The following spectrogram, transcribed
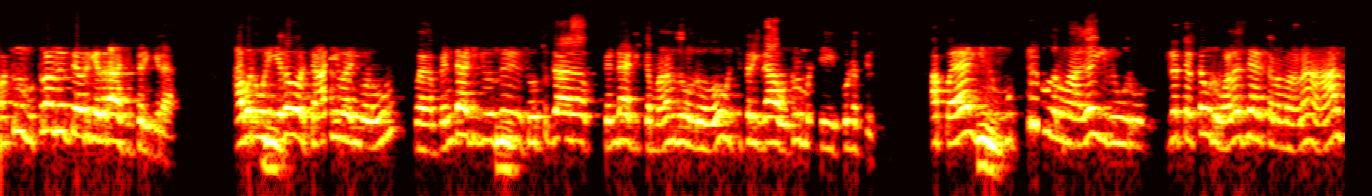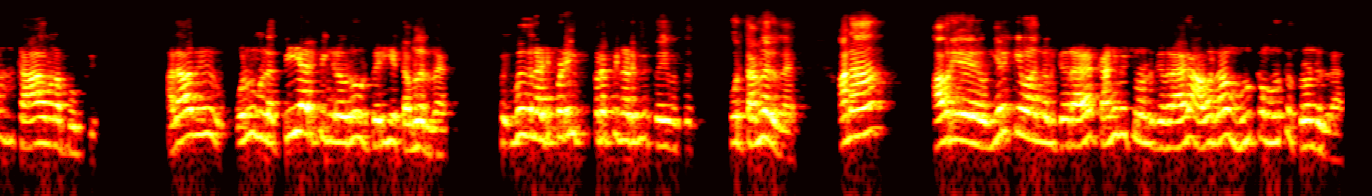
பசுமன் முத்துராமலிங்க தேவருக்கு எதிராக சித்தரிக்கிறார். அவர் ஒரு ஏதோ ஒரு சாதி வாங்கி பெண்டாட்டிக்கு வந்து சொத்துக்காக பெண்டாட்டிக்கு மணந்து கொண்டு சித்தரிக்கிறார் உசிலம்பட்டி கூட்டத்தில். அப்ப இது. முற்று முதலமாக இது ஒரு கிட்டத்தட்ட ஒரு வலதுசாரித்தனமான ஆர்எஸ்எஸ்க்கு ஆதரவான போக்கு. அதாவது ஒண்ணுமில்ல பிஆர்பிங்கிறவரு ஒரு பெரிய தமிழர் தான். இவர்கள் அடிப்படையில் பிறப்பின் அடிப்படையில் ஒரு தமிழர் தான். ஆனா அவர் இயற்கை வளங்களுக்கு எதிராக கனிம சூழலுக்கு எதிராக அவர் தான் முழுக்க முழுக்க சுரண்டுகிறார்.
